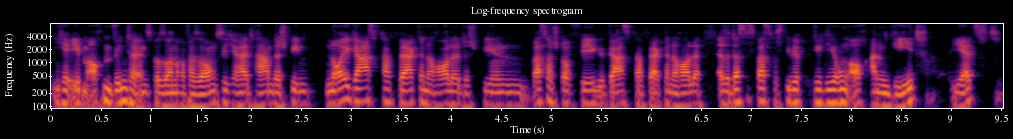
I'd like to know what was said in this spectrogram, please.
hier eben auch im Winter insbesondere Versorgungssicherheit haben. Da spielen neue Gaskraftwerke eine Rolle, da spielen wasserstofffähige Gaskraftwerke eine Rolle. Also das ist was, was die Regierung auch angeht jetzt,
